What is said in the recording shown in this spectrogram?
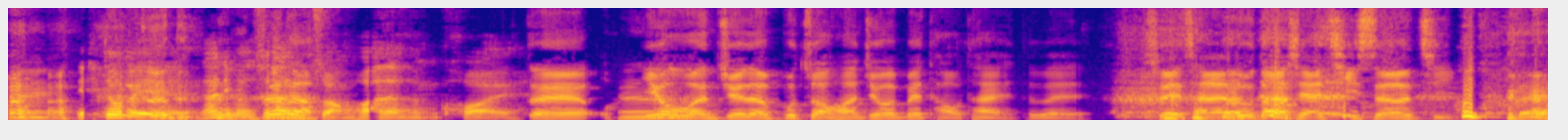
对，对，那你们算是转换的很快，对，因为我们觉得不转换就会被淘汰，对不对？所以才能录到现在七十二集，对，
